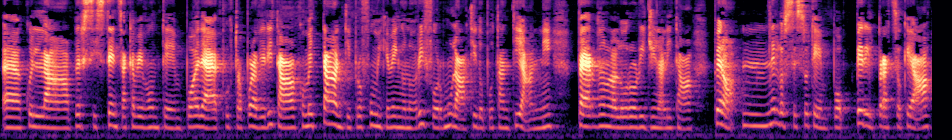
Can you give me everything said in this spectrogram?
eh, quella persistenza che aveva un tempo ed è purtroppo la verità, come tanti profumi che vengono riformulati dopo tanti anni perdono la loro originalità, però mh, nello stesso tempo per il prezzo che ha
